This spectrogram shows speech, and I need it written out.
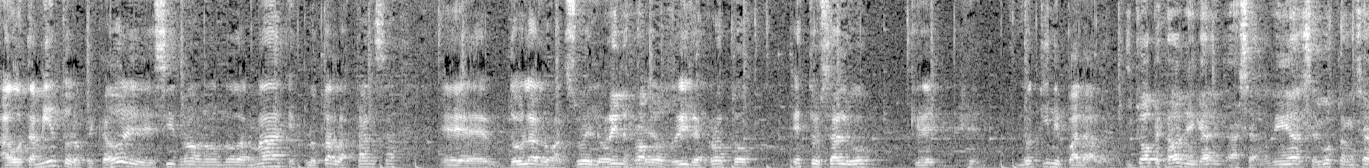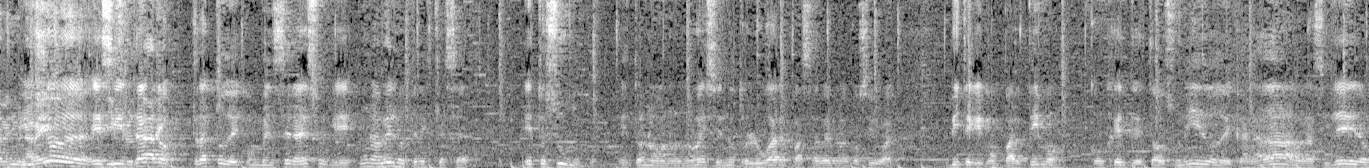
agotamiento de los pescadores, de decir no, no, no dar más, explotar las tanzas, eh, doblar los anzuelos, Riles rotos. eh, riles rotos. Esto es algo que no tiene palabras. Y todo pescador tiene que hacerlo, tiene que darse el gusto de no sea venir una Y vez. yo es decir, disfrutar. trato, trato de convencer a eso que una vez lo tenés que hacer. Esto es único, esto no, no, no es en otro lugar, vas a ver una cosa igual. Viste que compartimos con gente de Estados Unidos, de Canadá, brasilero.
